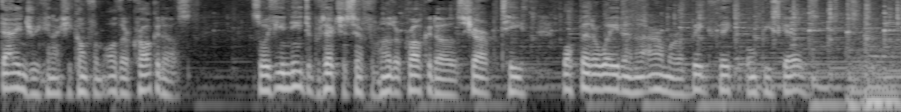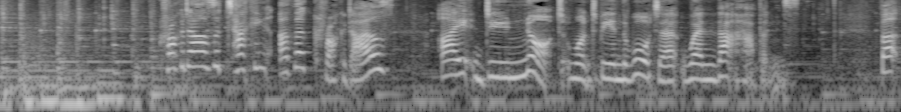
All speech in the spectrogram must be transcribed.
that injury can actually come from other crocodiles. So if you need to protect yourself from other crocodiles' sharp teeth, what better way than an armour of big, thick, bumpy scales? Crocodiles attacking other crocodiles? I do not want to be in the water when that happens. But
